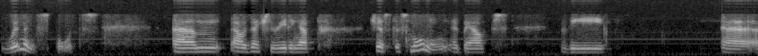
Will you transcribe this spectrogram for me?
women's sports. Um, I was actually reading up just this morning about the uh,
